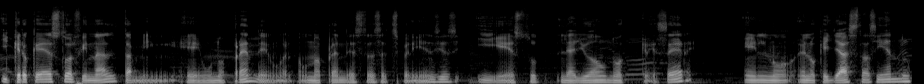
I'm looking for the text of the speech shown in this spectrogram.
y creo que esto al final también uno aprende, uno aprende estas experiencias y esto le ayuda a uno a crecer en lo, en lo que ya está haciendo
